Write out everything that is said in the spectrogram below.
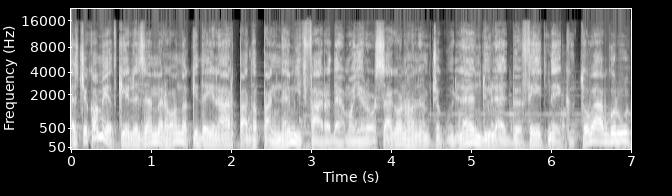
Ezt csak amiatt kérdezem, mert ha annak idején Árpád apánk nem itt fárad el Magyarországon, hanem csak úgy lendületből fék nélkül továbbgorul,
